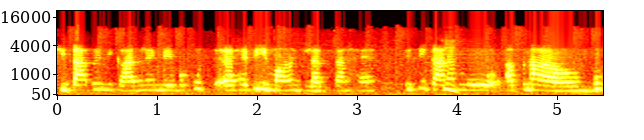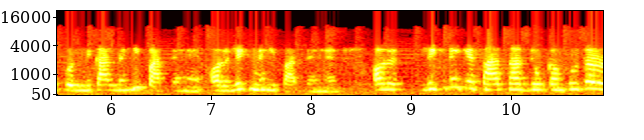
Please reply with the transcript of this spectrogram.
किताबें निकालने में बहुत हैवी अमाउंट लगता है। इसी कारण वो अपना बुक निकाल नहीं पाते हैं और लिख नहीं पाते हैं। और लिखने के साथ साथ जो कंप्यूटर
